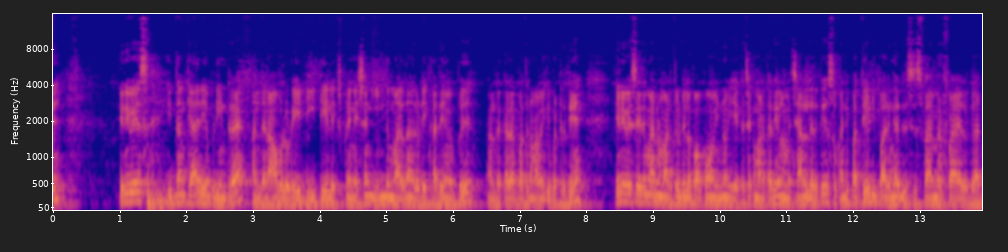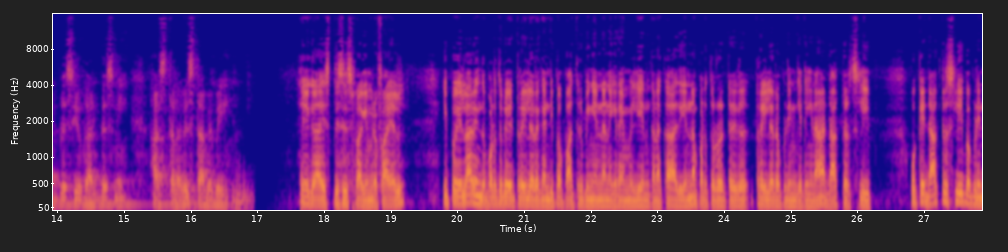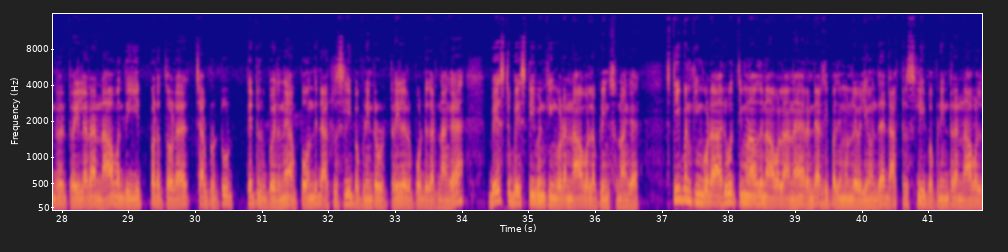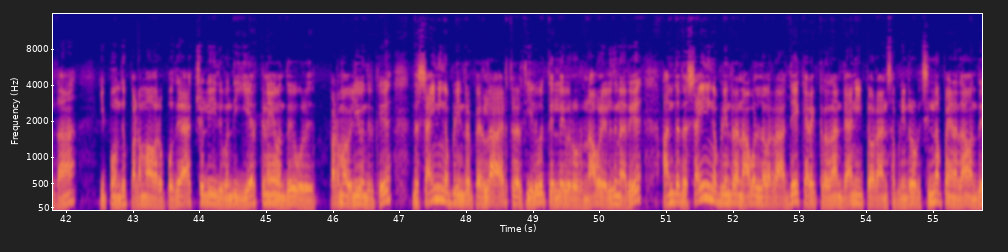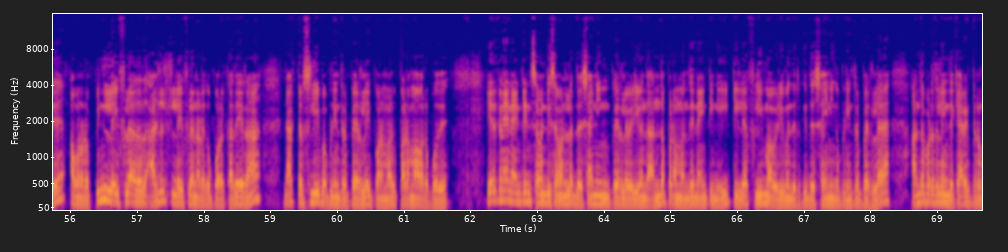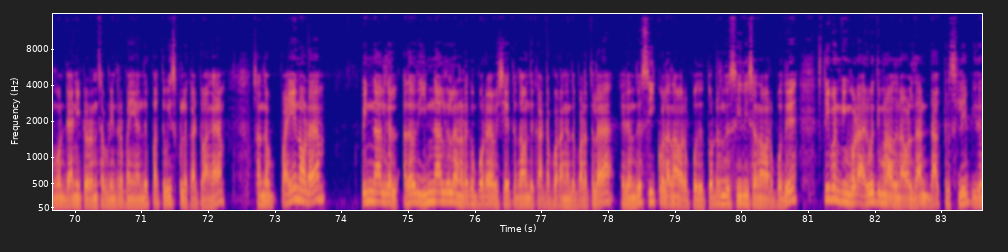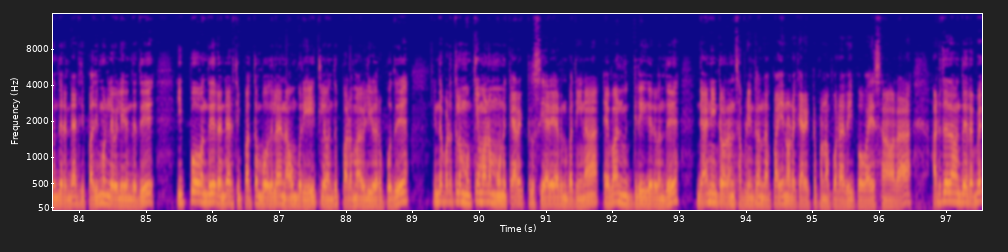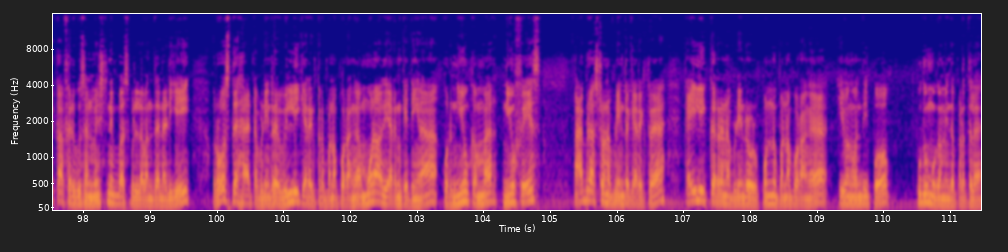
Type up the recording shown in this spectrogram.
எனிவேஸ் இதுதான் கேரி அப்படின்ற அந்த நாவலுடைய டீட்டெயில் எக்ஸ்ப்ளனேஷன் இந்த மாதிரி தான் அதோடைய கதையமைப்பு அந்த கதாபாத்திரம் அமைக்கப்பட்டிருக்கு. எனிவேஸ் இதே மாதிரி நம்ம அடுத்த வீடியோவில் பார்ப்போம். இன்னும் எக்கச்சக்கமான கதைகள் நம்ம சேனலில் இருக்குது ஸோ கண்டிப்பாக தேடி பாருங்கள் this is Faheem Rafael God bless you God bless me hasta la vista baby hey guys this is Faheem Rafael இப்போ எல்லாரும் இந்த படத்துடைய ட்ரெய்லரை கண்டிப்பாக பார்த்துருப்பீங்கன்னு நினைக்கிறேன் மில்லியன் கணக்காக அது என்ன படத்தோட ட்ரெய்லர் அப்படின்னு கேட்டிங்கன்னா Doctor Sleep okay Doctor Sleep அப்படின்ற ட்ரெய்லரை நான் வந்து இட் படத்தோட சாப்டர் டூ தேட்டருக்கு போயிருந்தேன். அப்போ வந்து டாக்டர் ஸ்லீப் அப்படின்ற ஒரு ட்ரெய்லரை போட்டு காட்டினாங்க. பேஸ்டு பை ஸ்டீபன் கிங்கோட நாவல் அப்படின்னு சொன்னாங்க. ஸ்டீபன் கிங்கோட அறுபத்தி மூணாவது நாவலான ரெண்டாயிரத்தி பதிமூணில் வெளிவந்த டாக்டர் ஸ்லீப் அப்படின்ற நாவல் தான் இப்போ வந்து படமாக வரப்போகுது. ஆக்சுவலி இது வந்து ஏற்கனவே வந்து ஒரு படமாக வெளிவந்திருக்கு. த ஷைனிங் அப்படின்ற பேரில் ஆயிரத்தி தொள்ளாயிரத்தி எழுபத்தேழில் இவர் ஒரு நாவல் எழுதினார். அந்த த ஷைனிங் அப்படின்ற நாவலில் வர்ற அதே கேரக்டர் தான் டேனி டொரான்ஸ் அப்படின்ற ஒரு சின்ன பையனை தான் வந்து அவனோட பின் லைஃப்பில் அதாவது அடல்ட் லைஃப்பில் நடக்க போகிற கதையை தான் டாக்டர் ஸ்லீப் அப்படின்ற பேரில் இப்போ நம்ம படமாக வரப்போகுது. ஏற்கனவே நைன்டீன் செவன்ட்டி செவனில் த ஷைனிங் பேரில் வெளிவந்த அந்த படம் வந்து நைன்டீன் எயிட்டியில் ஃபிலிமா வெளிவந்திருக்கு த ஷைனிங் அப்படின்ற பேரில். அந்த படத்தில் இந்த கேரக்டர் இருக்கும். டேனி டொரன்ஸ் அப்படின்ற பையன் வந்து பத்து வயசுக்குள்ளே காட்டுவாங்க. ஸோ அந்த பையனோட பின்னாள்கள் அதாவது இந்நாள்களில் நடக்க போகிற விஷயத்தை தான் வந்து காட்ட போகிறாங்க இந்த படத்தில். இது வந்து சீக்குவலாக தான் வரப்போகுது. தொடர்ந்து சீரீஸாக தான் வரப்போகுது. ஸ்டீபன் கிங்கோட அறுபத்தி மூணாவது நாவல் தான் டாக்டர் ஸ்லீப் இது வந்து ரெண்டாயிரத்தி பதிமூணில் வெளிவந்தது. இப்போ வந்து ரெண்டாயிரத்தி பத்தொம்போதில் நவம்பர் எயிட்டில் வந்து படமாக வெளிவரப்போகுது. இந்த படத்தில் முக்கியமான மூணு கேரக்டர்ஸ் யார் யாருன்னு பார்த்தீங்கன்னா எவான் மிக்ரீகர் வந்து டேனி டோரன்ஸ் அப்படின்ற அந்த பையனோட கேரக்டர் பண்ண போகிறாரு இப்போ வயசானவரா. அடுத்ததாக வந்து ரெபேக்கா ஃபெர்குசன் மிஷன் இம்பாசிபிளில் வந்த நடிகை ரோஸ் த ஹேட் அப்படின்ற வில்லி கேரக்டர் பண்ண போகிறாங்க மூணாவது யாருன்னு கேட்டிங்கன்னா ஒரு newcomer new face Abra Stone அப்படின்ற கேரக்டரை கைலி கரன் அப்படின்ற ஒரு பொண்ணு பண்ண போகிறாங்க இவங்க வந்து இப்போது புதுமுகம் இந்த படத்தில்.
